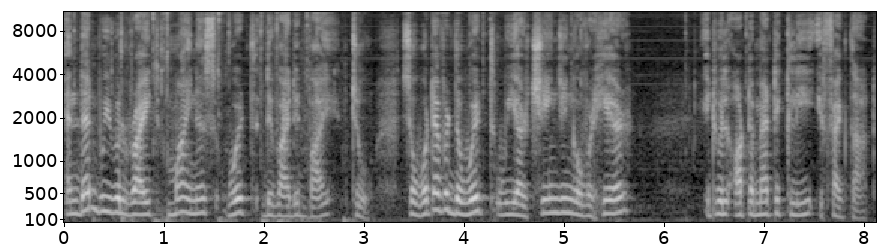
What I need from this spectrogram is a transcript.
and then we will write minus width divided by 2 so whatever the width we are changing over here it will automatically affect that.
